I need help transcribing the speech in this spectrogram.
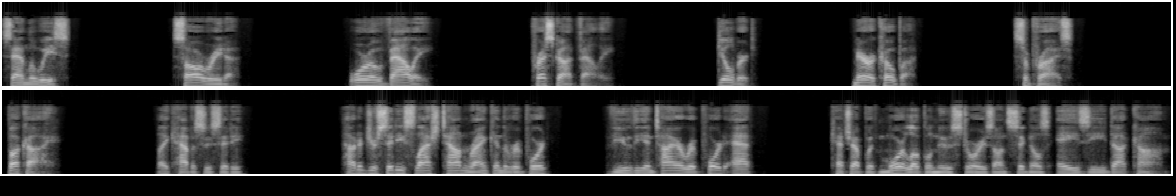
San Luis, Sahuarita, Oro Valley, Prescott Valley, Gilbert, Maricopa, Surprise, Buckeye, Lake Havasu City. How did your city slash town rank in the report? View the entire report at Catch up with more local news stories on signalsaz.com.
